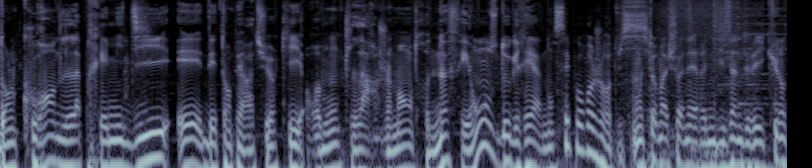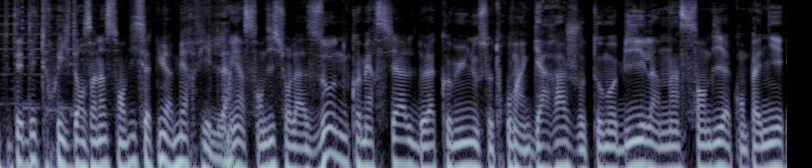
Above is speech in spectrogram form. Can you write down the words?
dans le courant de l'après-midi et des températures qui remontent largement entre 9 et 11 degrés annoncés pour aujourd'hui. Thomas Schoner, une dizaine de véhicules ont été détruits dans un incendie cette nuit à Merville. Oui, incendie sur la zone commerciale de la commune où se trouve un garage automobile. Un incendie accompagné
